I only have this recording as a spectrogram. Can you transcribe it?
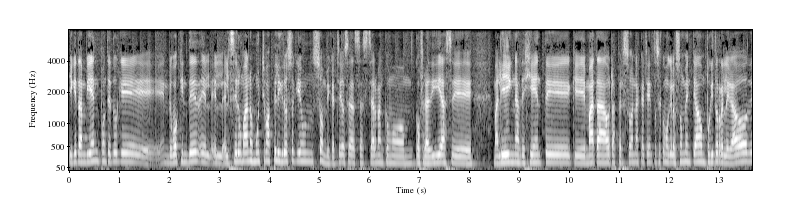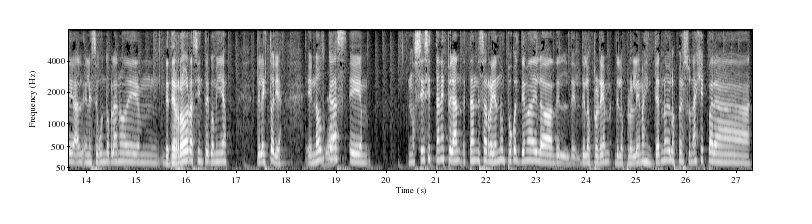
Y que también, ponte tú que en The Walking Dead el, el- el ser humano es mucho más peligroso que un zombie, ¿cachai? O sea, se, se arman como cofradías eh, malignas de gente que mata a otras personas, ¿cachai? Entonces como que los zombies han quedado un poquito relegados de- al- en el segundo plano de, mm, de terror, así entre comillas, de la historia. En Outcast, eh, no sé si están esperando, están desarrollando un poco el tema de, la- de los, problem- de los problemas internos de los personajes para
